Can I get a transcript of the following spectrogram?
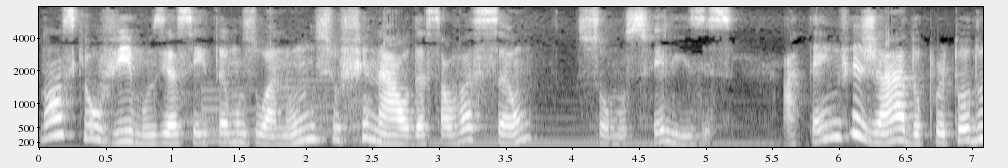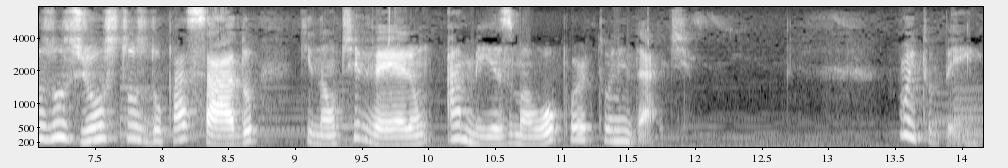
Nós que ouvimos e aceitamos o anúncio final da salvação, somos felizes, até invejado por todos os justos do passado que não tiveram a mesma oportunidade. Muito bem,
